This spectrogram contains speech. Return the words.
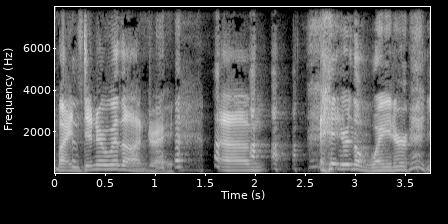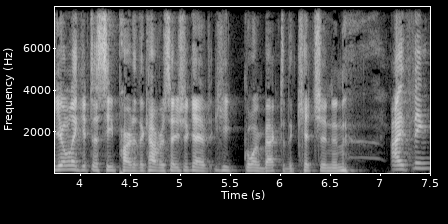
my dinner with Andre. Um, You're the waiter. You only get to see part of the conversation. You can't keep going back to the kitchen and. I think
